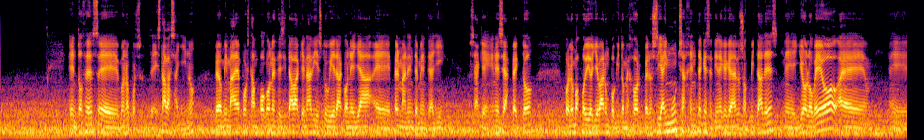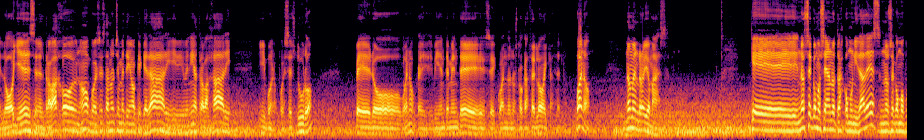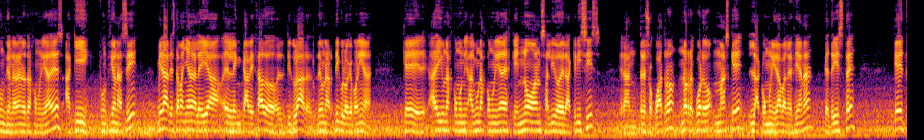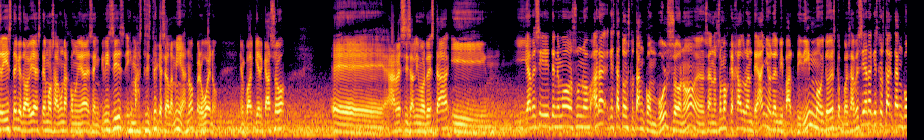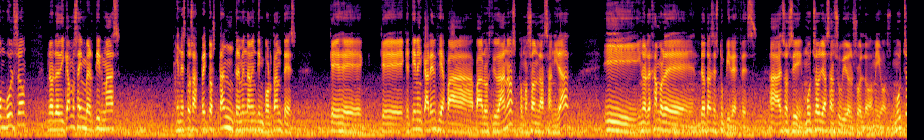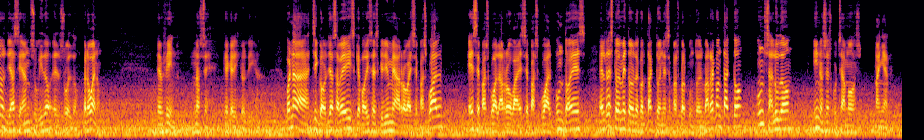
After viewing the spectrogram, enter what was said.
Entonces, eh, bueno, pues estabas allí, ¿no? Pero mi madre pues tampoco necesitaba que nadie estuviera con ella eh, permanentemente allí. O sea que en ese aspecto pues lo hemos podido llevar un poquito mejor. Pero sí hay mucha gente que se tiene que quedar en los hospitales. Yo lo veo, lo oyes en el trabajo, ¿no? Pues esta noche me tengo que quedar y venir a trabajar y, bueno, pues es duro. Pero bueno, que evidentemente cuando nos toca hacerlo hay que hacerlo. Bueno, no me enrollo más. Que no sé cómo sean otras comunidades, no sé cómo funcionará en otras comunidades. Aquí funciona así. Mirad, esta mañana leía el encabezado, el titular de un artículo que ponía que hay unas algunas comunidades que no han salido de la crisis, eran tres o cuatro, no recuerdo más que la comunidad valenciana, qué triste, qué triste que todavía estemos algunas comunidades en crisis y más triste que sea la mía, ¿no? Pero bueno, en cualquier caso, eh, a ver si salimos de esta y, y a ver si tenemos unos... Ahora que está todo esto tan convulso, ¿no? O sea, nos hemos quejado durante años del bipartidismo y todo esto, pues a ver si ahora que esto está tan convulso, nos dedicamos a invertir más en estos aspectos tan tremendamente importantes que, que, tienen carencias para los ciudadanos, como son la sanidad, y, nos dejamos de, de otras estupideces. Ah, eso sí, muchos ya se han subido el sueldo, amigos. Muchos ya se han subido el sueldo. Pero bueno, en fin, no sé, ¿qué queréis que os diga? Pues nada, chicos, ya sabéis que podéis escribirme a arroba spascual, spascual arroba spascual.es, el resto de métodos de contacto en spascual.es barra contacto. Un saludo y nos escuchamos mañana.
